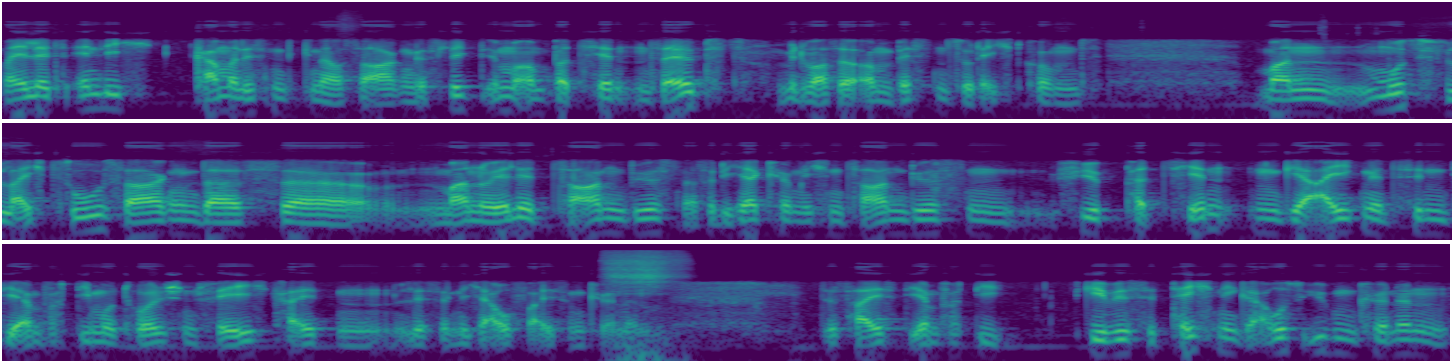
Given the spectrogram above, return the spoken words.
Weil letztendlich kann man das nicht genau sagen. Das liegt immer am Patienten selbst, mit was er am besten zurechtkommt. Man muss vielleicht so sagen, dass äh, manuelle Zahnbürsten, also die herkömmlichen Zahnbürsten, für Patienten geeignet sind, die einfach die motorischen Fähigkeiten letztendlich aufweisen können. Das heißt, die einfach die gewisse Technik ausüben können.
